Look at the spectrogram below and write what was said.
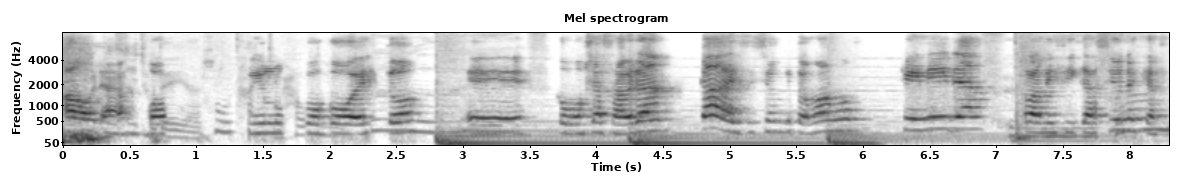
Ahora, vamos a un poco esto. Eh, como ya sabrán, cada decisión que tomamos genera ramificaciones que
